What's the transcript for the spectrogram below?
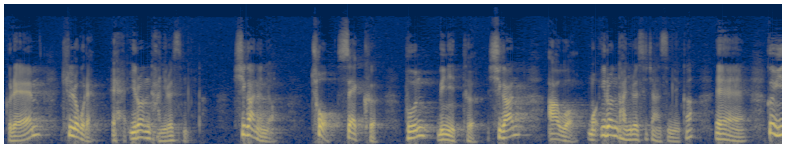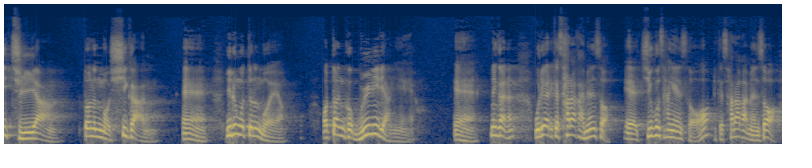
그램, 킬로그램 예, 이런 단위를 씁니다. 시간은요. 초, 세크, 분, 미니트, 시간, 아워 뭐 이런 단위를 쓰지 않습니까? 예. 그 이 질량 또는 뭐 시간 예. 이런 것들은 뭐예요? 어떤 그 물리량이에요. 예. 그러니까는 우리가 이렇게 살아가면서, 예, 지구상에서 이렇게 살아가면서,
